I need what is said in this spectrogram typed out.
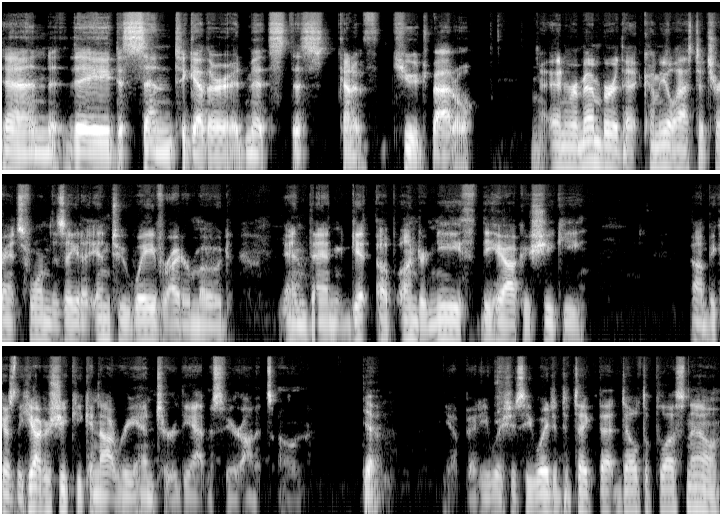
and they descend together amidst this kind of huge battle. And remember that Camille has to transform the Zeta into Wave Rider mode and then get up underneath the Hyakushiki uh, because the Hyakushiki cannot re enter the atmosphere on its own. Yeah. Yeah, bet he wishes he waited to take that Delta Plus now.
